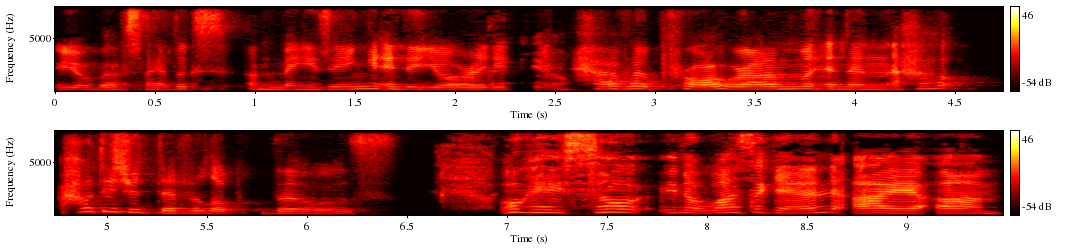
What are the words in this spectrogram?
your website looks amazing, and you oh, already oh, you. have a program. And then how how did you develop those? Okay, so you know, once again, I um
